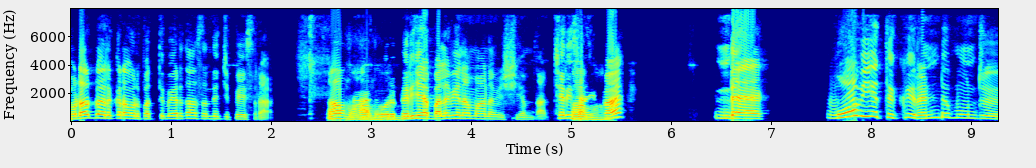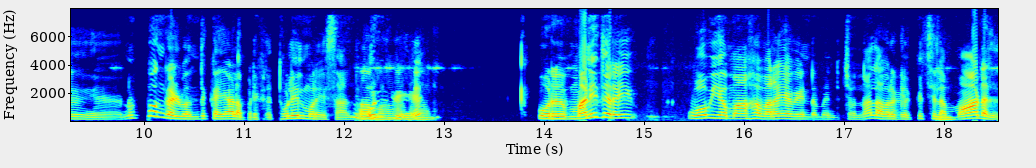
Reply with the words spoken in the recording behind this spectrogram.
தொடர்புல இருக்கிற ஒரு பத்து பேர் தான் சந்திச்சு பேசுறாங்க ஒரு பெரிய பலவீனமான விஷயம் தான் சரி சார். இப்ப இந்த ஓவியத்துக்கு ரெண்டு மூன்று நுட்பங்கள் வந்து கையாளப்படுகிறது தொழில்முறை சார்ந்து ஒன்று ஒரு மனிதரை ஓவியமாக வரைய வேண்டும் என்று சொன்னால் அவர்களுக்கு சில மாடல்.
